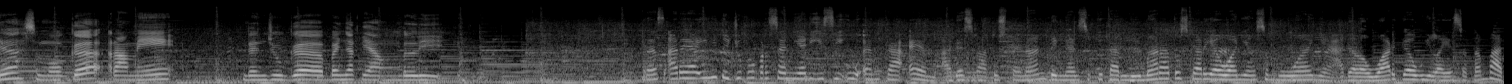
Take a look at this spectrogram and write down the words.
ya semoga rame dan juga banyak yang beli gitu. Rest area ini 70 persennya diisi UMKM. Ada 100 tenan dengan sekitar 500 karyawan yang semuanya adalah warga wilayah setempat.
